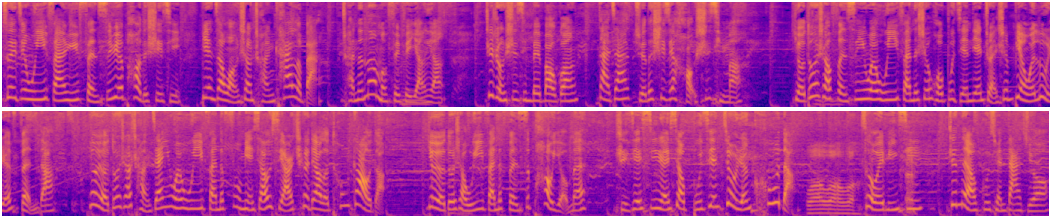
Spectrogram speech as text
最近吴亦凡与粉丝约炮的事情便在网上传开了吧，传得那么沸沸扬扬。这种事情被曝光，大家觉得是件好事情吗？有多少粉丝因为吴亦凡的生活不检点，转身变为路人粉的？又有多少厂家因为吴亦凡的负面消息而撤掉了通告的？又有多少吴亦凡的粉丝炮友们，只见新人笑，不见旧人哭的？哇哇哇！作为明星，真的要顾全大局哦。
